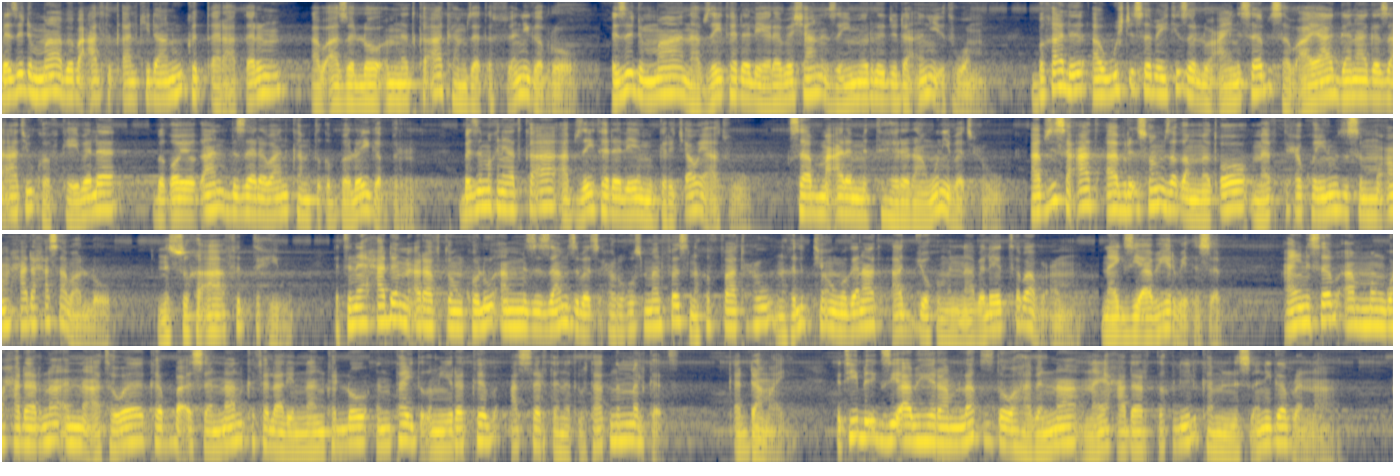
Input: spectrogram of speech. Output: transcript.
በዚ ድማ ብበዓልቲ ቃል ኪዳኑ ክጠራጠርን ኣብኣ ዘሎ እምነት ከኣ ከም ዘጥፍእን ይገብሮ እዚ ድማ ናብ ዘይተደለየ ረበሻን ዘይምርድዳእን ይእትዎም። ብኻልእ ኣብ ውሽጢ ሰበይቲ ዘሎ ዓይኒ ሰብ ሰብኣያ ገና ገዛኣትዩ ኮፍ ከይበለ ብቆዮቃን ብዘረባን ከም ትቕበሎ ይገብር። በዚ ምኽንያት ከኣ ኣብ ዘይተደለየ ምግርጫው ይኣትዉ ክሳብ ማዕረ ምትህርራን እውን ይበጽሑ። ኣብዚ ሰዓት ኣብ ርእሶም ዘቐመጦ መፍትሒ ኮይኑ ዝስምዖም ሓደ ሓሳብ ኣሎ። ንሱ ከዓ ፍትሕ እዩ እቲ ናይ ሓደ ምዕራፍ ተንኰሉ ኣብ ምዝዛም ዝበጽሐ ርኹስ መንፈስ ንኽፋትሑ ንኽልቲኦም ወገናት ኣጆኹም እናበለ የተባብዖም ናይ እግዚኣብሔር ቤተሰብ ዓይኒ ሰብ ኣብ መንጎ ሓዳርና እናኣተወ ከባእሰናን ክፈላለየናን ከሎ እንታይ ጥቕሚ ይረክብ? ዓሰርተ ነጥብታት ንመልከት ቀዳማይ እቲ ብእግዚኣብሔር ኣምላክ ዝተዋሃበና ናይ ሓዳር ተኽሊል ከም እንስእን ይገብረና።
